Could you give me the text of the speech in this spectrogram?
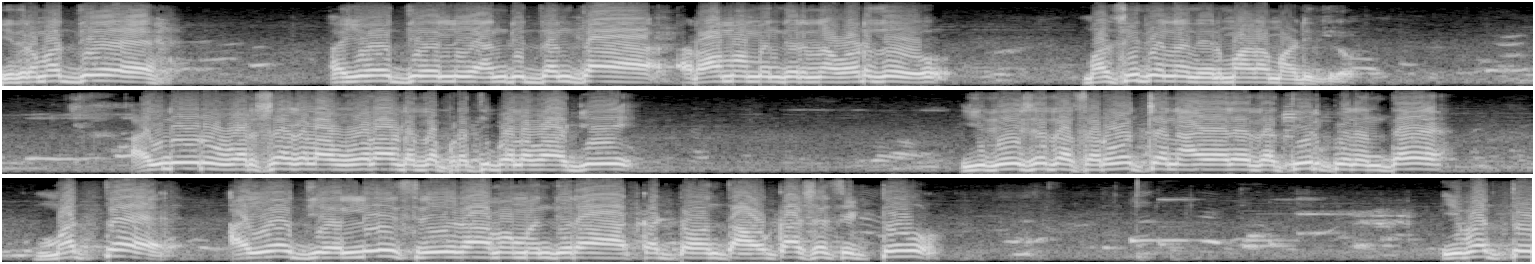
ಇದರ ಮಧ್ಯೆ ಅಯೋಧ್ಯೆಯಲ್ಲಿ ಅಂದಿದ್ದಂಥ ರಾಮ ಮಂದಿರನ ಒಡೆದು ಮಸೀದಿಯನ್ನು ನಿರ್ಮಾಣ ಮಾಡಿದ್ರು. ಐನೂರು ವರ್ಷಗಳ ಹೋರಾಟದ ಪ್ರತಿಫಲವಾಗಿ ಈ ದೇಶದ ಸರ್ವೋಚ್ಚ ನ್ಯಾಯಾಲಯದ ತೀರ್ಪಿನಂತೆ ಮತ್ತೆ ಅಯೋಧ್ಯೆಯಲ್ಲಿ ಶ್ರೀರಾಮ ಮಂದಿರ ಕಟ್ಟುವಂತ ಅವಕಾಶ ಸಿಕ್ತು ಇವತ್ತು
